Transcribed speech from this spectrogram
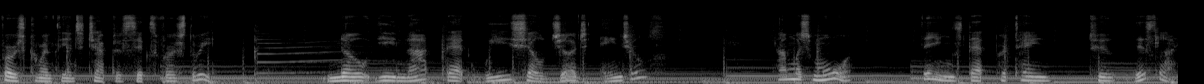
1 Corinthians chapter 6 verse 3. Know ye not that we shall judge angels? How much more things that pertain to this life?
